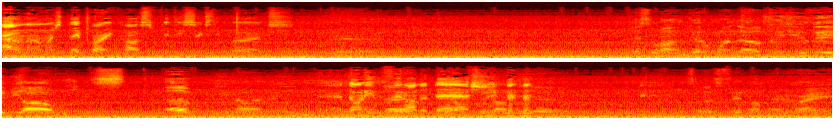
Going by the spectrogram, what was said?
I don't know how much. They probably cost 50, 60 bucks. Yeah. This one a good one though, cause usually it be all up, you know what I mean? Yeah, it don't even fit on the dash. on the- yeah. So it's fit on there, right?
